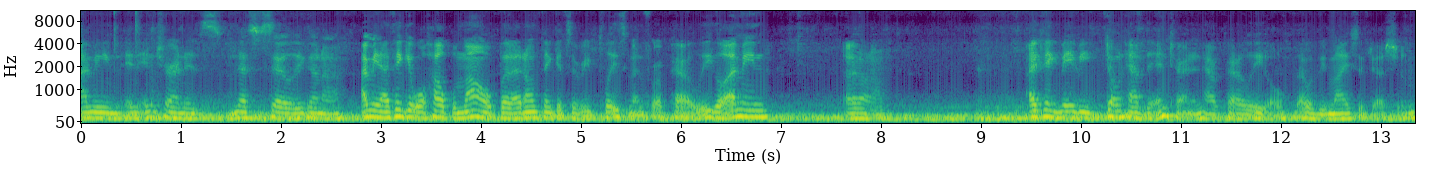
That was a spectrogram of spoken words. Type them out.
I mean, an intern is necessarily gonna, I mean, I think it will help them out, but I don't think it's a replacement for a paralegal. I mean, I don't know. I think maybe don't have the intern and have paralegal. That would be my suggestion.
